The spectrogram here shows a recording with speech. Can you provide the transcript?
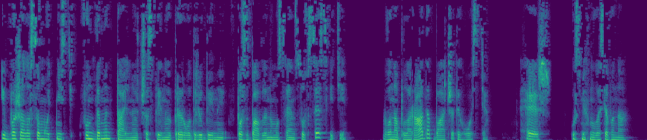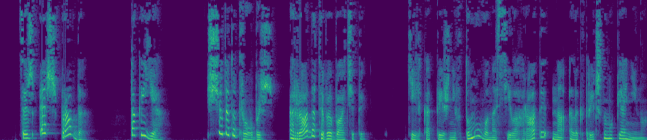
і вважала самотність фундаментальною частиною природи людини в позбавленому сенсу всесвіті, вона була рада бачити гостя. Еш, усміхнулася вона, це ж еш, правда? Так і є. Що ти тут робиш? Рада тебе бачити. Кілька тижнів тому вона сіла грати на електричному піаніно,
